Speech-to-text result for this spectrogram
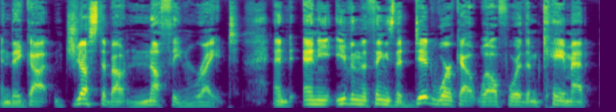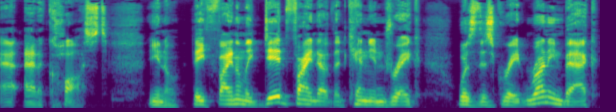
and they got just about nothing right. And any, even the things that did work out well for them came at, at, at a cost. You know, they finally did find out that Kenyan Drake was this great running back,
